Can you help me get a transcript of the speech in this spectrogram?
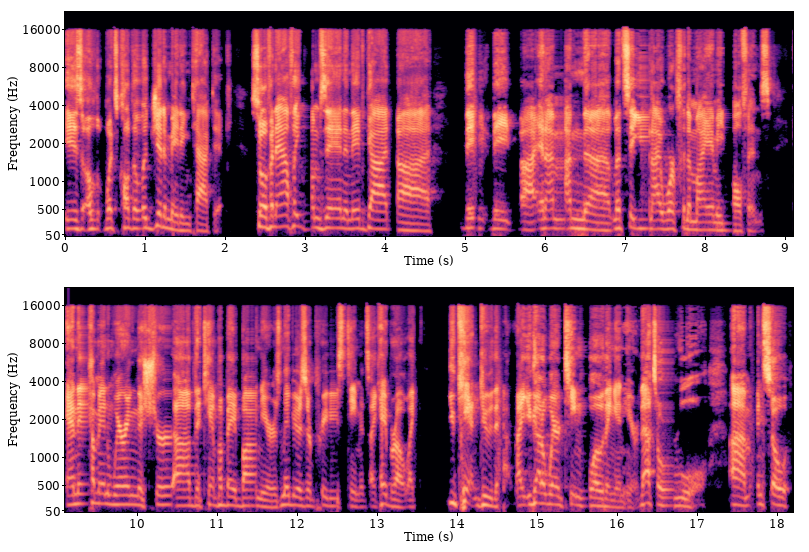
is a, what's called the legitimating tactic. So if an athlete comes in and they've got, uh, they they uh, and I'm I'm the let's say you and I work for the Miami Dolphins and they come in wearing the shirt of the Tampa Bay Buccaneers. Maybe it was their previous team. It's like, hey, bro, like you can't do that, right? You got to wear team clothing in here. That's a rule. Um, and so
